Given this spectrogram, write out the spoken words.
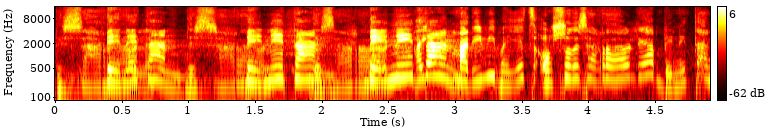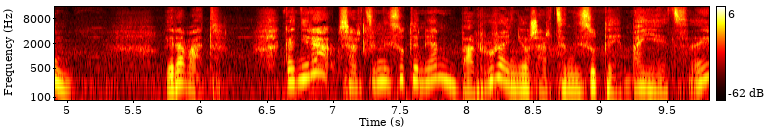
desagradable. Benetan, desagradable, benetan, desagradable. benetan. Ai, Maribi, baietz, oso desagradablea, benetan. Era bat. Gainera, sartzen dizutenean barruraino sartzen dizute, baietz, eh?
